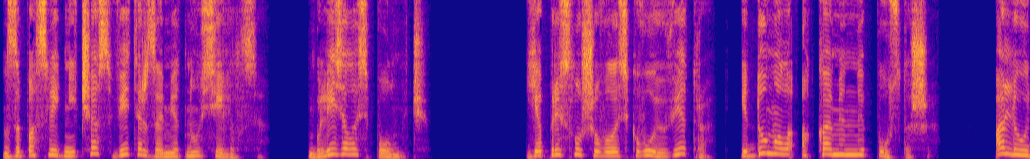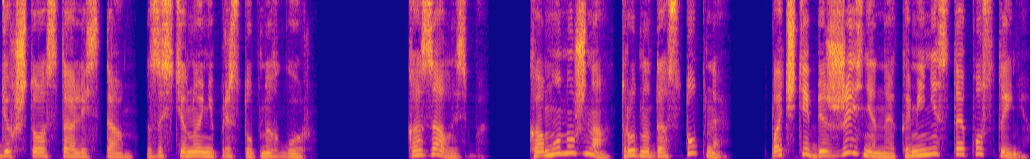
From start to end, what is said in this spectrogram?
За последний час ветер заметно усилился. Близилась полночь. Я прислушивалась к вою ветра и думала о каменной пустоши, о людях, что остались там, за стеной неприступных гор. Казалось бы, кому нужна труднодоступная, почти безжизненная каменистая пустыня?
